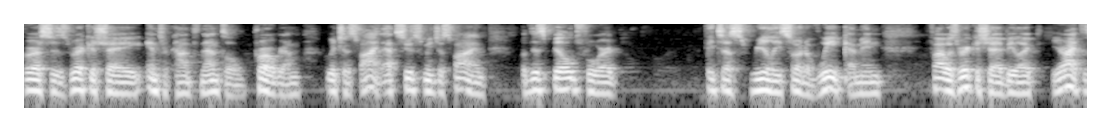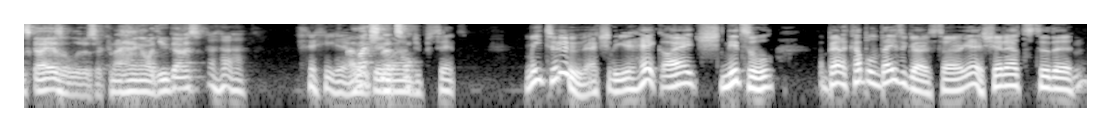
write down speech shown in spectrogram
versus Ricochet Intercontinental program, which is fine. That suits me just fine. But this build for it, it's just really sort of weak. I mean, if I was Ricochet, I'd be like, "You're right. This guy is a loser. Can I hang out with you guys?" yeah, I like schnitzel. 100%. Me too, actually. Heck, I ate schnitzel about a couple of days ago. So, yeah, shout outs to the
